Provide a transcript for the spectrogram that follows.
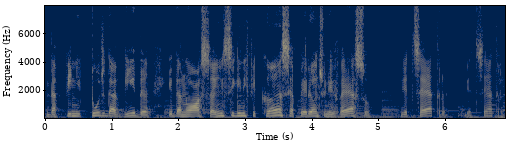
da finitude da vida e da nossa insignificância perante o universo, etc, etc.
